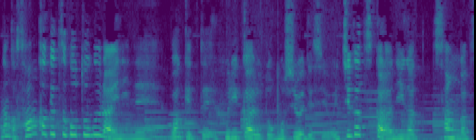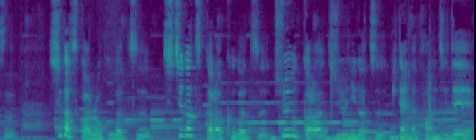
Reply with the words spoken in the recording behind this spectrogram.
なんか3ヶ月ごとぐらいにね分けて振り返ると面白いですよ。1月から2月3月4月から6月7月から9月10から12月みたいな感じで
